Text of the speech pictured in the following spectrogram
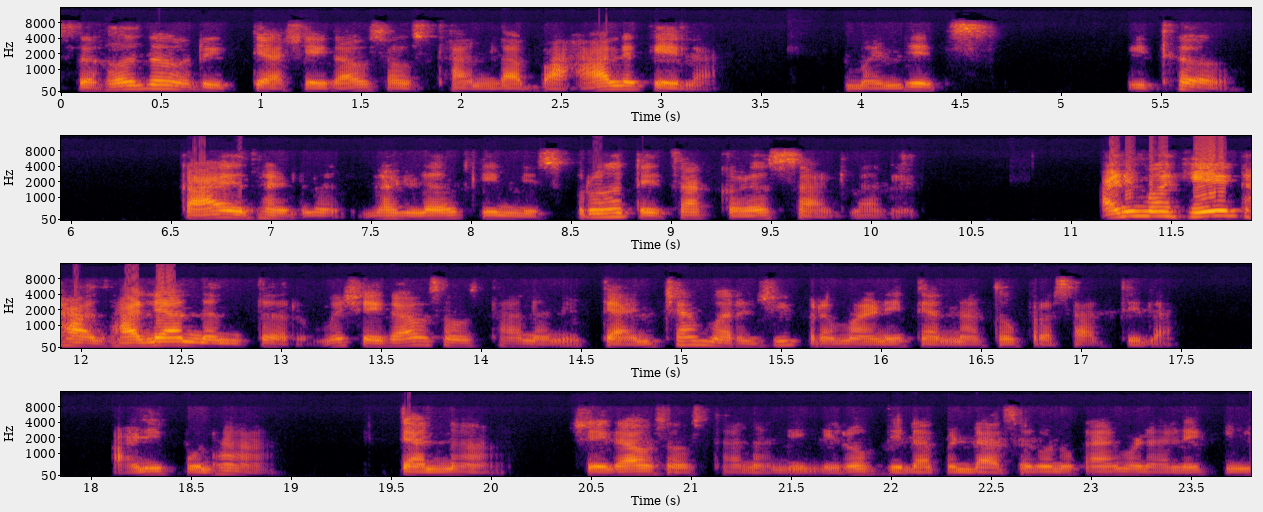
सहजरित्या शेगाव संस्थानला बहाल केला. म्हणजेच इथं काय घडलं घडलं की निस्पृहतेचा कळस साठला गेला. आणि मग हे झाल्यानंतर मग शेगाव संस्थानाने त्यांच्या मर्जीप्रमाणे त्यांना तो प्रसाद दिला. आणि पुन्हा त्यांना शेगाव संस्थानाने निरोप दिला. पण दासगणू काय म्हणाले की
